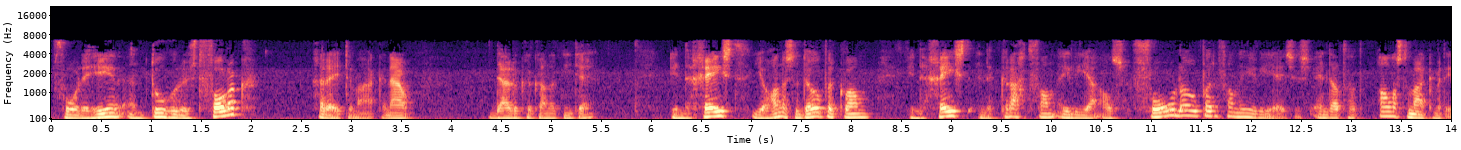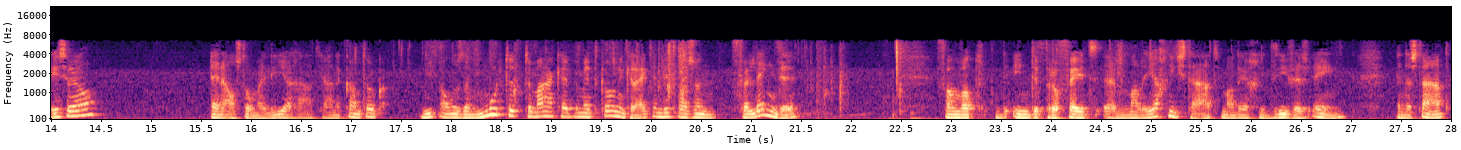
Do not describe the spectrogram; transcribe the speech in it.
voor de Heer een toegerust volk gereed te maken. Nou, duidelijker kan het niet, hè? In de geest, Johannes de Doper kwam in de geest en de kracht van Elia als voorloper van de Heer Jezus. En dat had alles te maken met Israël. En als het om Elia gaat, ja, dan kan het ook niet anders dan moeten te maken hebben met het koninkrijk. En dit was een verlengde van wat in de profeet eh, Malachi staat, Malachi 3 vers 1. En daar staat,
